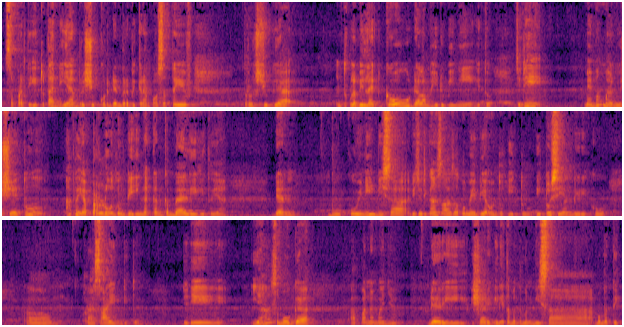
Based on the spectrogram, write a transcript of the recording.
seperti itu tadi ya bersyukur dan berpikiran positif. Terus juga untuk lebih let go dalam hidup ini gitu. Jadi memang manusia itu apa ya perlu untuk diingatkan kembali gitu ya dan buku ini bisa dijadikan salah satu media untuk itu itu sih yang diriku um, rasain gitu jadi ya semoga apa namanya dari sharing ini teman-teman bisa memetik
